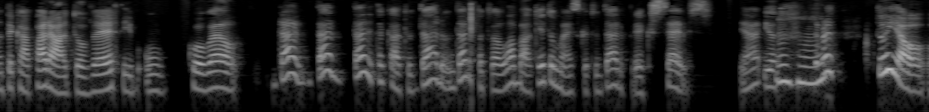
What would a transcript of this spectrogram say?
Un tā kā parāda to vērtību un ko vēl dari, dari, dari tā kā tu dari un dari pat vēl labāk, iedomājies, ka tu dari priekš sevis. Ja? Jo, mm -hmm. tāpēc, tu jau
